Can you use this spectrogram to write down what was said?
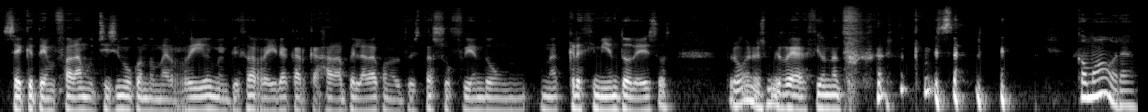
Sé que te enfada muchísimo cuando me río y me empiezo a reír a carcajada pelada cuando tú estás sufriendo un, crecimiento de esos. Pero bueno, es mi reacción natural que me sale. ¿Como ahora?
